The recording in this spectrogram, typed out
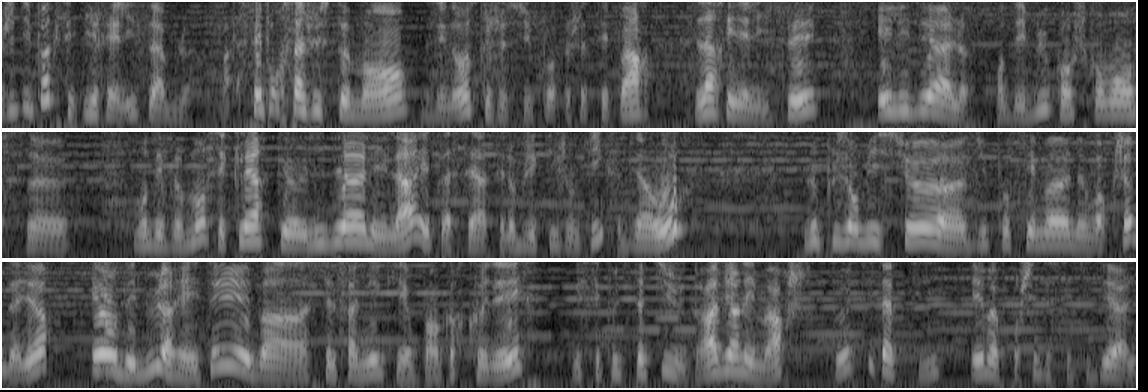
Je dis pas que c'est irréalisable. Bah, c'est pour ça justement, Zenos, que je sépare la réalité et l'idéal. En début, quand je commence euh, mon développement, c'est clair que l'idéal est là, et placé, c'est l'objectif que je me fixe, bien haut. Le plus ambitieux euh, du Pokémon Workshop d'ailleurs. Et en début, la réalité, eh ben, c'est le fanning qui n'est pas encore codé mais c'est petit à petit, je vais gravir les marches, petit à petit, et m'approcher de cet idéal.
